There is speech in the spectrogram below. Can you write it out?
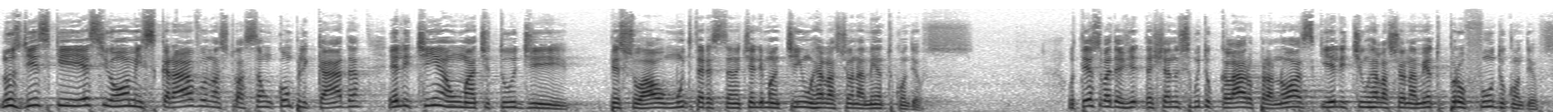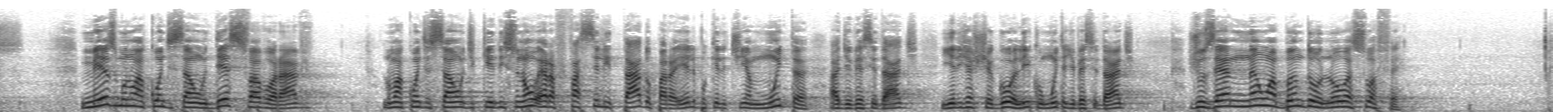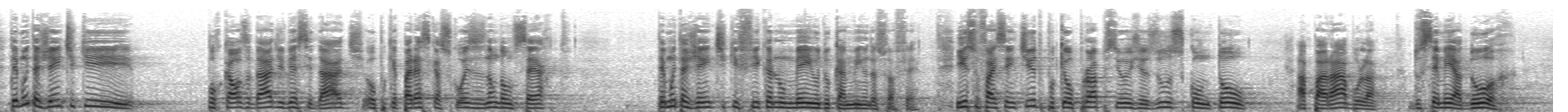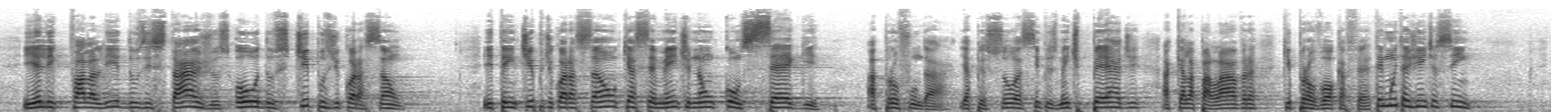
nos diz que esse homem escravo, numa situação complicada, ele tinha uma atitude pessoal muito interessante, ele mantinha um relacionamento com Deus. O texto vai deixando isso muito claro para nós que ele tinha um relacionamento profundo com Deus. Mesmo numa condição desfavorável, numa condição de que isso não era facilitado para ele, porque ele tinha muita adversidade, e ele já chegou ali com muita adversidade, José não abandonou a sua fé. Tem muita gente que, por causa da adversidade, ou porque parece que as coisas não dão certo, tem muita gente que fica no meio do caminho da sua fé. Isso faz sentido porque o próprio Senhor Jesus contou a parábola do semeador, e ele fala ali dos estágios ou dos tipos de coração. E tem tipo de coração que a semente não consegue aprofundar e a pessoa simplesmente perde aquela palavra que provoca a fé. Tem muita gente assim,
